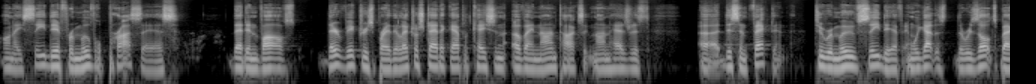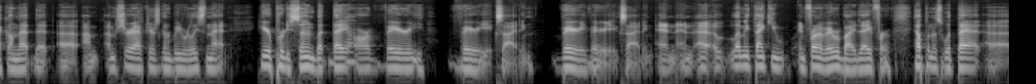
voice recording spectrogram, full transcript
on a C. diff removal process that involves their victory spray, the electrostatic application of a non toxic, non hazardous uh, disinfectant to remove C. diff. And we got this, the results back on that. That uh, I'm, I'm sure AvKARE is going to be releasing that here pretty soon, but they are very, very exciting. Very, very exciting. And and uh, let me thank you in front of everybody, Dave, for helping us with that. Uh,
